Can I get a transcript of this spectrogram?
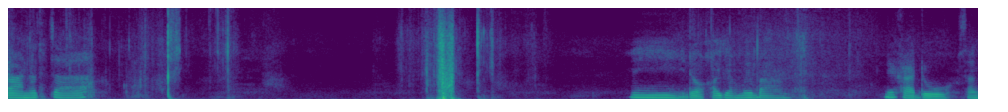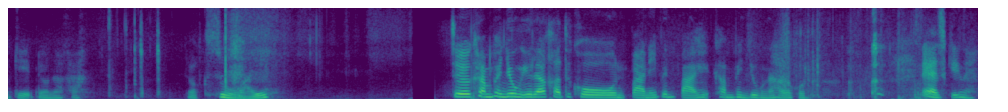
บานนะจ๊ะนี่ดอกเขายังไม่บาน นี่ค่ะดูสังเกตดูนะคะ ดอกสวย เจอคำพยุงอีกแล้วค่ะทุกคน ป่านี้เป็นป่าเห็ดคำพยุงนะคะทุกคนได้แอสกิ้งเนี่ย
